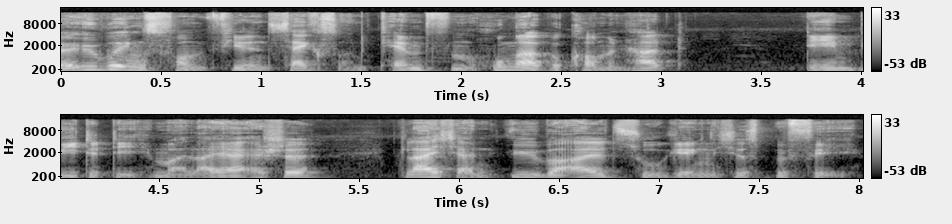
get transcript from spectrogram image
Wer übrigens vom vielen Sex und Kämpfen Hunger bekommen hat, dem bietet die Himalaya-Esche gleich ein überall zugängliches Buffet.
